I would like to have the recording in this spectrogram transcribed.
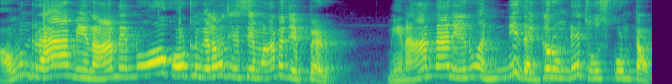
అవునరా మీ నాన్న ఎన్నో కోట్లు విలువ చేసే మాట చెప్పాడు. మీ నాన్న నేను అన్నీ దగ్గరుండే చూసుకుంటాం.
